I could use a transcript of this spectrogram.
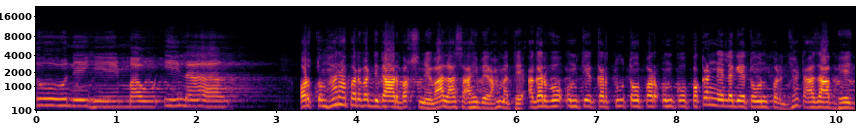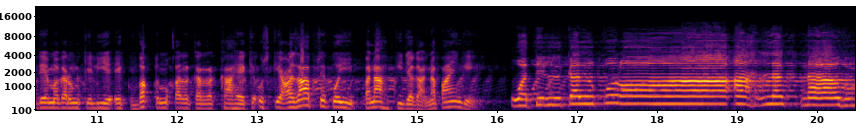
دونه موئلا. اور تمہارا پروردگار بخشنے والا صاحب رحمت ہے، اگر وہ ان کے کرتوتوں پر ان کو پکڑنے لگے تو ان پر جھٹ عذاب بھیج دے، مگر ان کے لیے ایک وقت مقرر کر رکھا ہے کہ اس کے عذاب سے کوئی پناہ کی جگہ نہ پائیں گے۔ وتلك القرى أهلكناهم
